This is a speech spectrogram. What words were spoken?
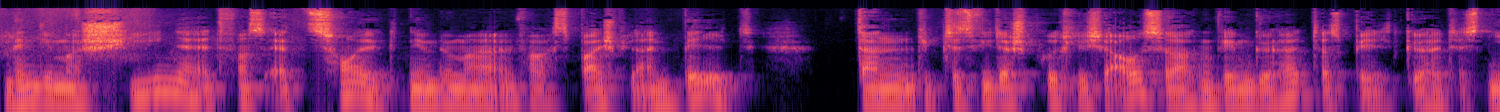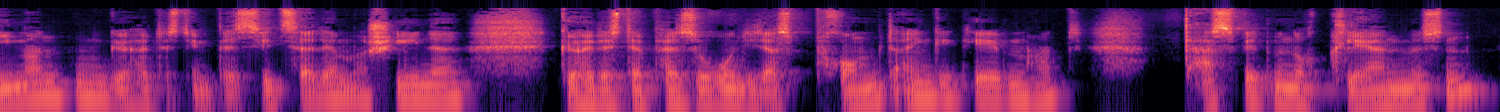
wenn die Maschine etwas erzeugt, nehmen wir mal einfach als Beispiel ein Bild, dann gibt es widersprüchliche Aussagen. Wem gehört das Bild? Gehört es niemanden? Gehört es dem Besitzer der Maschine? Gehört es der Person, die das Prompt eingegeben hat? Das wird man noch klären müssen.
